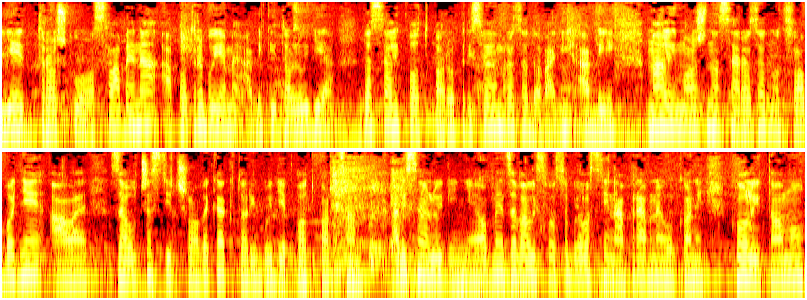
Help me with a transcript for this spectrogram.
je trošku oslabená a potrebujeme, aby títo ľudia dostali podporu pri svojom rozhodovaní, aby mali mali možnosť sa rozhodnúť slobodne, ale za účasti človeka, ktorý bude podporcom. Aby sme ľudí neobmedzovali spôsobilosti na právne úkony kvôli tomu,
